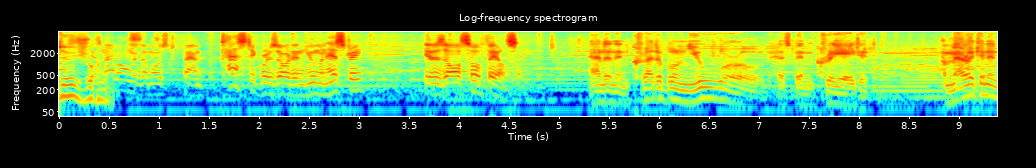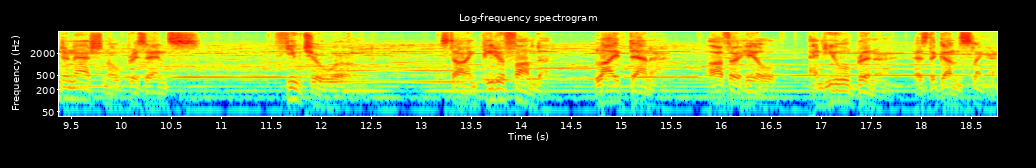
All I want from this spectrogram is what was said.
deux journalistes. Only the most fantastic resort in human history, it is also failsafe. and an incredible new world has been created. American International presents Future World, starring Peter Fonda, Blythe Danner, Arthur Hill, and Yul Brynner as the gunslinger.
